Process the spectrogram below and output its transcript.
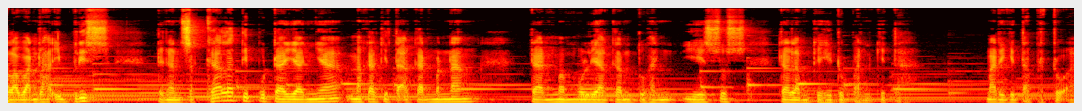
Lawanlah iblis dengan segala tipu dayanya, maka kita akan menang dan memuliakan Tuhan Yesus dalam kehidupan kita. Mari kita berdoa.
